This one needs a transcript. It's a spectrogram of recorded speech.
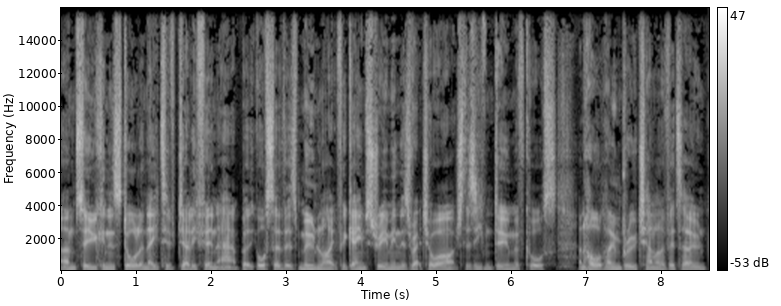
Um, so you can install a native Jellyfin app, but also there's Moonlight for game streaming, there's RetroArch, there's even Doom, of course, and a whole homebrew channel of its own.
